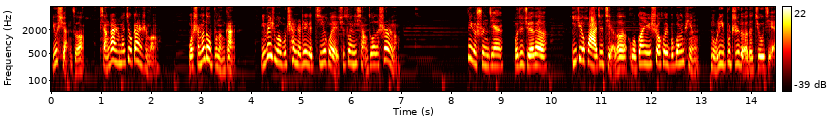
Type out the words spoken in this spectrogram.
有选择，想干什么就干什么。”我什么都不能干，你为什么不趁着这个机会去做你想做的事儿呢？那个瞬间，我就觉得一句话就解了我关于社会不公平、努力不值得的纠结。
